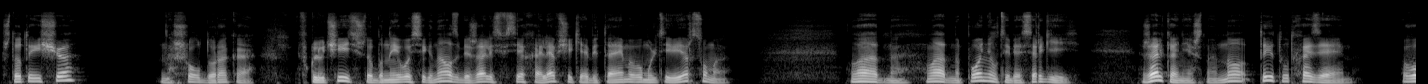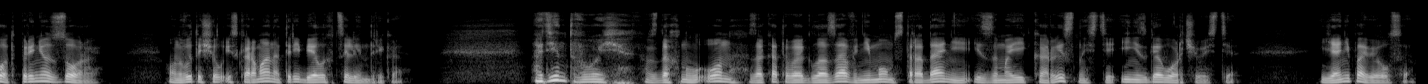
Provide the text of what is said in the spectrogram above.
Что-то еще?» Нашел дурака. Включить, чтобы на его сигнал сбежались все халявщики обитаемого мультиверсума? Ладно, ладно, понял тебя, Сергей. Жаль, конечно, но ты тут хозяин. Вот, принес Зоры. Он вытащил из кармана три белых цилиндрика. «Один твой», — вздохнул он, закатывая глаза в немом страдании из-за моей корыстности и несговорчивости. Я не повелся.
